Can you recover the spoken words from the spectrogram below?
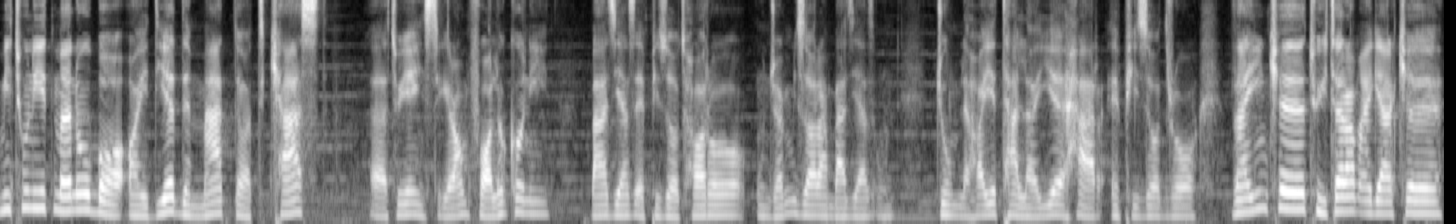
می‌تونید منو با آیدی themad.cast توی اینستاگرام فالو کنید. بعضی از اپیزودها رو اونجا می‌ذارم بعضی از اون جمله های طلایی هر اپیزود رو. و اینکه توییتر هم اگر که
